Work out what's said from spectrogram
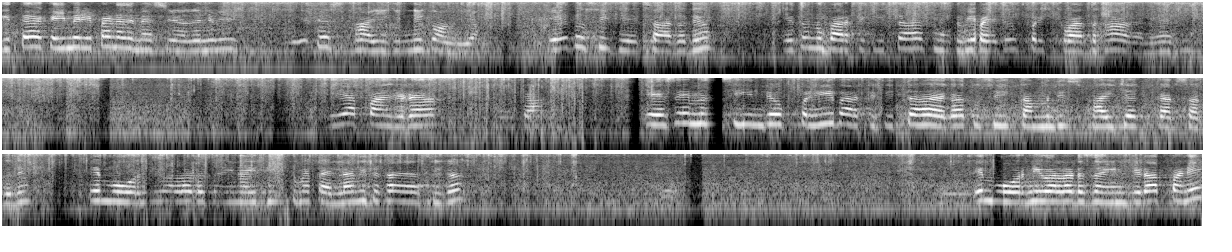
ਕੀਤਾ ਹੈ, ਕਈ ਮੇਰੀ ਭੈਣਾਂ ਦੇ ਮੈਸੇਜ ਆਉਂਦੇ ਨੇ ਵੀ ਇਹ ਤੇ ਸਫ਼ਾਈ ਕਿੰਨੀ ਕੁ ਆਉਂਦੀ ਆ। ਇਹ ਤੁਸੀਂ ਦੇਖ ਸਕਦੇ ਹੋ। ਇਹ ਤੁਹਾਨੂੰ ਵਰਕ ਕੀਤਾ ਹੋਇਆ ਸੂਟ ਵੀ ਆਪਾਂ ਇਹਦੇ ਉੱਪਰ ਇੱਕ ਵਾਰ ਦਿਖਾ ਦਿੰਦੇ ਹਾਂ ਇਹ ਆਪਾਂ ਜਿਹੜਾ ਇਸੇ ਮਸ਼ੀਨ ਦੇ ਉੱਪਰ ਹੀ ਵਰਕ ਕੀਤਾ ਹੋਇਆਗਾ ਤੁਸੀਂ ਕੰਮ ਦੀ ਸਫ਼ਾਈ ਚੈੱਕ ਕਰ ਸਕਦੇ ਹੋ। ਇਹ ਮੋਰਨੀ ਵਾਲਾ ਡਿਜ਼ਾਈਨ ਆਈ ਥਿੰਕ ਮੈਂ ਪਹਿਲਾਂ ਵੀ ਦਿਖਾਇਆ ਸੀਗਾ। ਇਹ ਮੋਰਨੀ ਵਾਲਾ ਡਿਜ਼ਾਈਨ ਜਿਹੜਾ ਆਪਾਂ ਨੇ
